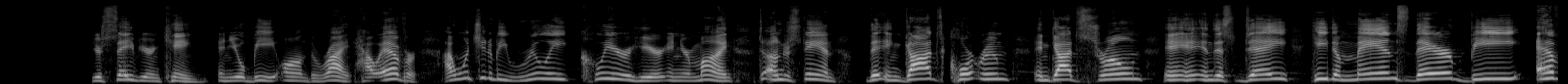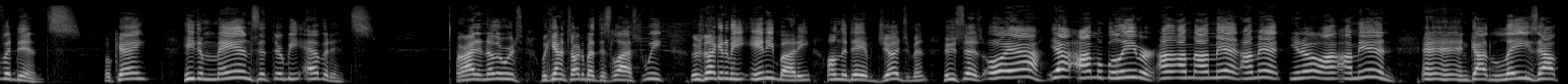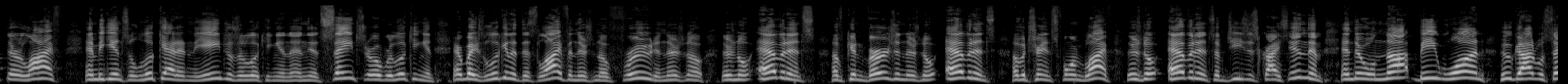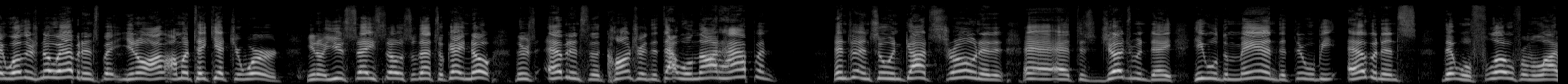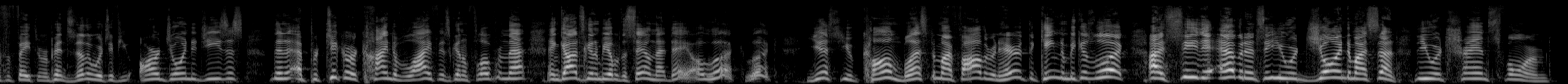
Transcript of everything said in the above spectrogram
your Savior and King, and you'll be on the right. However, I want you to be really clear here in your mind to understand that in God's courtroom, in God's throne, in, this day, He demands there be evidence. Okay? He demands that there be evidence. All right, in other words, we kind of talked about this last week. There's not going to be anybody on the day of judgment who says, Oh, yeah, yeah, I'm a believer. I, am I'm, I'm in. I'm in. You know, I, am in. And, and, God lays out their life and begins to look at it, and the angels are looking, and, and the saints are overlooking, and everybody's looking at this life, and there's no fruit, and there's no, there's no evidence of conversion. There's no evidence of a transformed life. There's no evidence of Jesus Christ in them. And there will not be one who God will say, Well, there's no evidence, but, you know, I'm, I'm going to take you at your word. You know, you say so, so that's okay. No, there's evidence to the contrary that that will not happen. And, and so, in God's throne at, at this judgment day, He will demand that there will be evidence that will flow from a life of faith and repentance. In other words, if you are joined to Jesus, then a particular kind of life is going to flow from that. And God's going to be able to say on that day, Oh, look, look, yes, you come, blessed of my Father, inherit the kingdom, because look, I see the evidence that you were joined to my Son, that you were transformed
